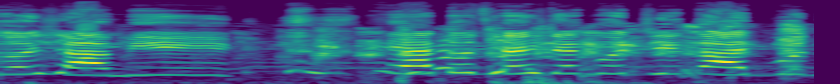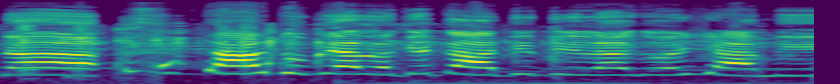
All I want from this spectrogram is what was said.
গো স্বামী। এত চেষ্টা করছি কাঁদবো না। তাও তুমি আমাকে কাঁদি দিলা গো স্বামী।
